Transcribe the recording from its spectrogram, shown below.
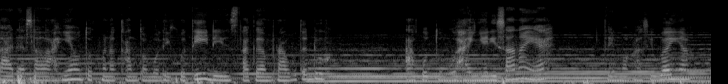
tak ada salahnya untuk menekan tombol ikuti di Instagram Perahu Teduh. Aku tunggu hanya di sana ya. Terima kasih banyak.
